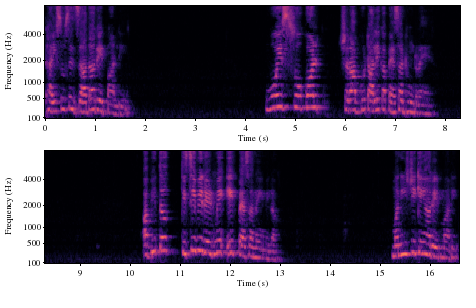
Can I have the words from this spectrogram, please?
250 से ज़्यादा रेड मार लिए। वो इस सो कॉल्ड शराब घोटाले का पैसा ढूंढ रहे हैं। अभी तक किसी भी रेड में एक पैसा नहीं मिला। मनीष जी के यहाँ रेड मारी,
